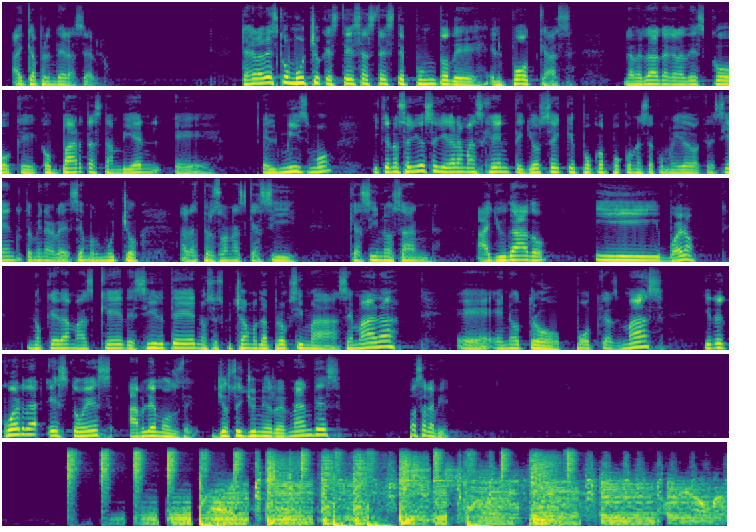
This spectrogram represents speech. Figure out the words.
hay que aprender a hacerlo. Te agradezco mucho que estés hasta este punto del podcast. La verdad, agradezco que compartas también eh, el mismo y que nos ayudes a llegar a más gente. Yo sé que poco a poco nuestra comunidad va creciendo. También agradecemos mucho a las personas que así, que así nos han ayudado. Y bueno, no queda más que decirte, nos escuchamos la próxima semana eh, en otro podcast más. Y recuerda, esto es Hablemos de. Yo soy Junior Hernández. Pásala bien.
